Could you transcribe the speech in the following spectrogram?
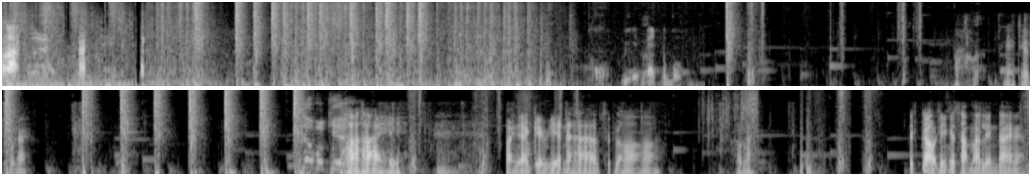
อะนั่นแน่ VS แปดกระบอกเนี่ยเจอกูหน่อย พายขออนุญาตเก็บเวียดนะครับ สุดรอ เข้ามาเซตเก่านี้ก็สามารถเล่นได้นะครับ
